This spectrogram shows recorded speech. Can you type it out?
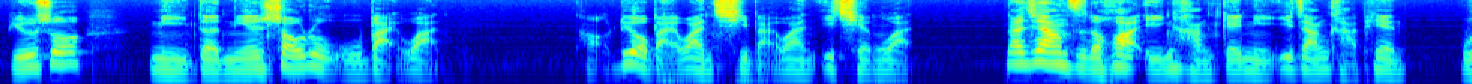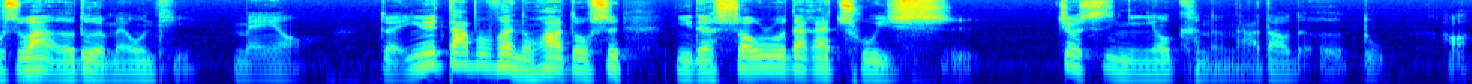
比如说你的年收入五百万，好，六百万、七百万、一千万，那这样子的话，银行给你一张卡片五十万额度有没有问题？没有，对，因为大部分的话都是你的收入大概除以十，就是你有可能拿到的额度。好，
